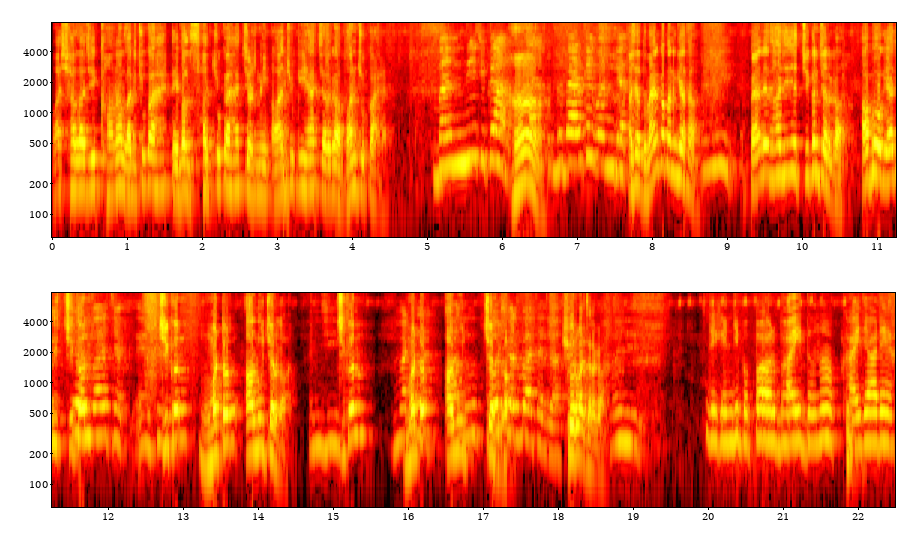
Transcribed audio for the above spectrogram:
माशाल्लाह जी खाना लग चुका है टेबल सज चुका है चटनी आ चुकी है चरगा बन चुका है। बन नहीं चुका। हाँ। दोपहर का बन गया अच्छा दोपहर का बन गया था? पहले था जी ये चिकन चरगा अब हो गया जी चिकन चिकन मटर आलू चरगा। चिकन मटर आलू चरगा। शोरबा चरगा। शोरबा चरगा। हाँ जी। देखें जी पापा और भाई दोनों खाए जा रहे हैं।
